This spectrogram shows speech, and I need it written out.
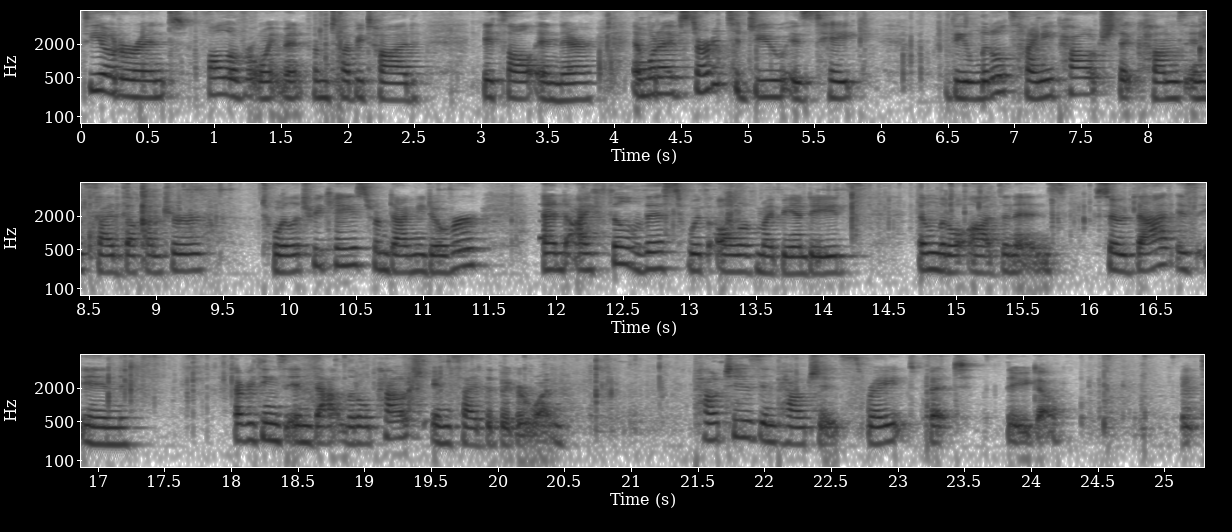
deodorant, all over ointment from Tubby Todd, it's all in there. And what I've started to do is take the little tiny pouch that comes inside the Hunter toiletry case from Dagne Dover and I fill this with all of my band-aids and little odds and ends. So that is in, everything's in that little pouch inside the bigger one. Pouches and pouches, right? But there you go. Right,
